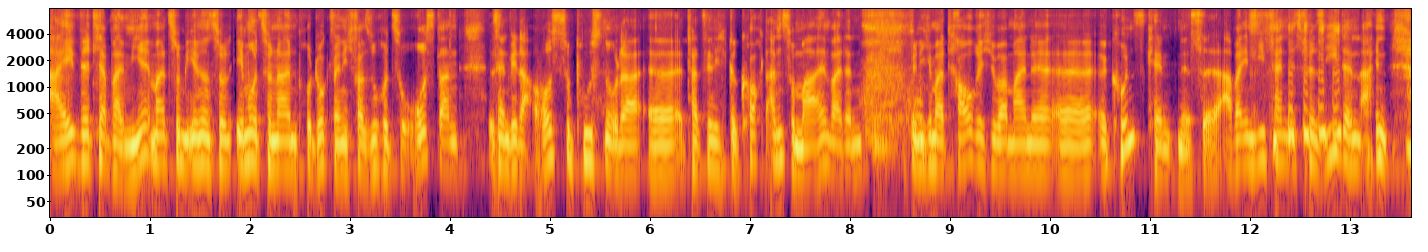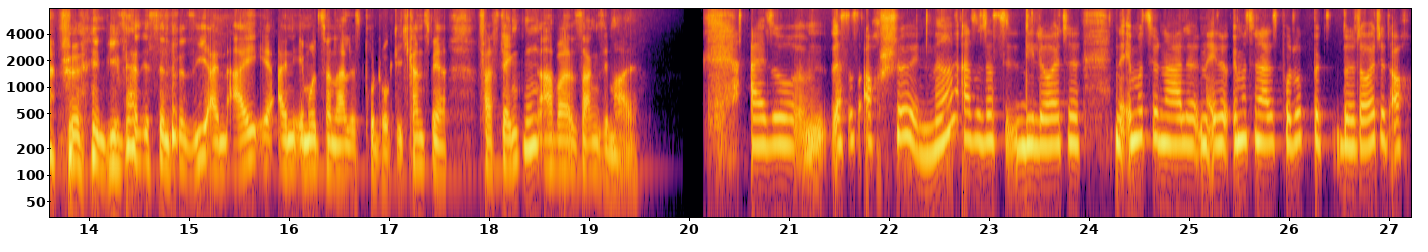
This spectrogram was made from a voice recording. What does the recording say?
Ei wird ja bei mir immer zum emotionalen Produkt, wenn ich versuche zu Ostern es entweder auszupusten oder äh, tatsächlich gekocht anzumalen, weil dann bin ich immer traurig über meine äh, Kunstkenntnisse. Aber inwiefern ist für Sie denn ein, für, inwiefern ist denn für Sie ein Ei ein emotionales Produkt? Ich kann es mir fast denken, aber sagen Sie mal. Also das ist auch schön, ne? Also dass die Leute eine emotionale, ein emotionales Produkt bedeutet auch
